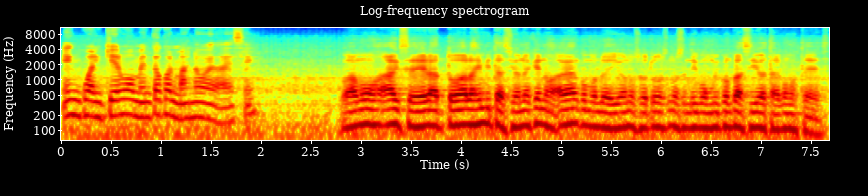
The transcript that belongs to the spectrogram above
en cualquier momento con más novedades. ¿sí? Vamos a acceder a todas las invitaciones que nos hagan, como le digo, nosotros nos sentimos muy complacidos de estar con ustedes.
